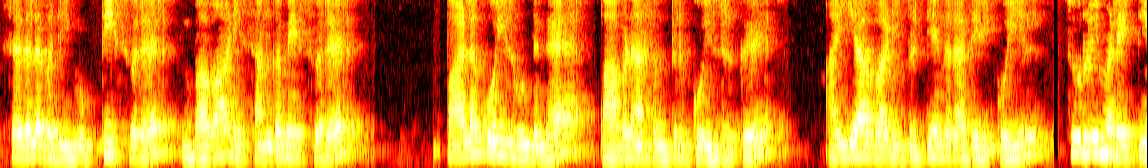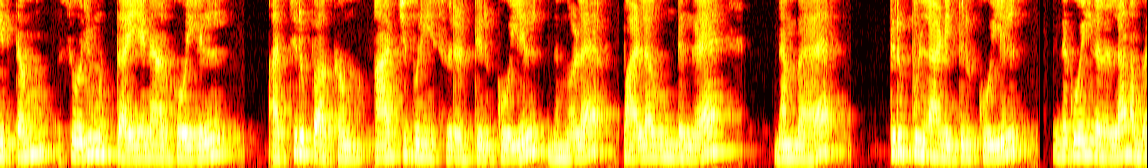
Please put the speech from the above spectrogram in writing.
செதலபதி முக்தீஸ்வரர் பவானி சங்கமேஸ்வரர் பல கோயில் உண்டுங்க பாபநாசம் திருக்கோயில் இருக்குது ஐயாவாடி பிரித்யங்கராதேவி கோயில் சுருளிமலை தீர்த்தம் சொரிமுத்து ஐயனார் கோயில் அச்சிறுப்பாக்கம் ஆட்சிபுரீஸ்வரர் திருக்கோயில் இந்த போல் பல உண்டுங்க. நம்ம திருப்புல்லாணி திருக்கோயில் இந்த கோயில்களெல்லாம் நம்ம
